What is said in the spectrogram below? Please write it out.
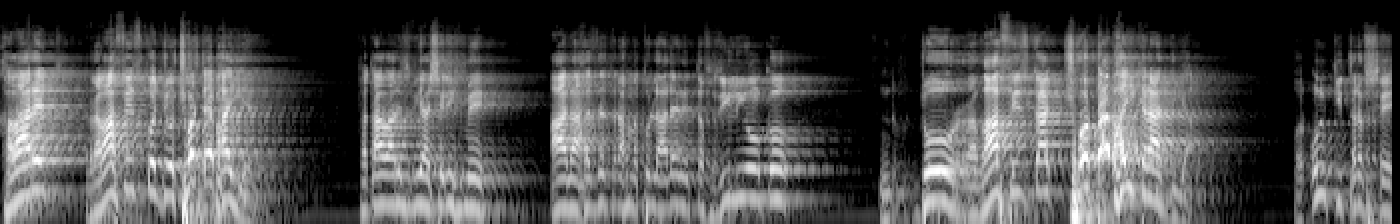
خوارج، روافظ کو جو چھوٹے بھائی ہیں فتح رضویہ شریف میں اعلی حضرت رحمت اللہ علیہ نے تفضیلیوں کو جو روافظ کا چھوٹا بھائی قرار دیا اور ان کی طرف سے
